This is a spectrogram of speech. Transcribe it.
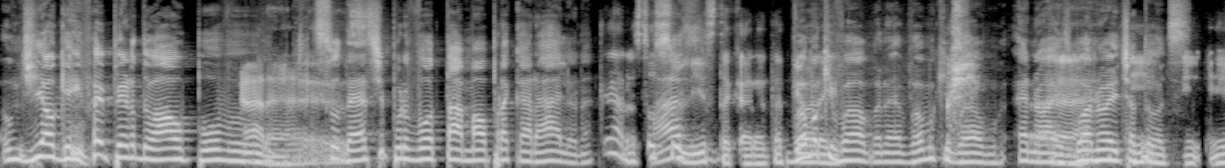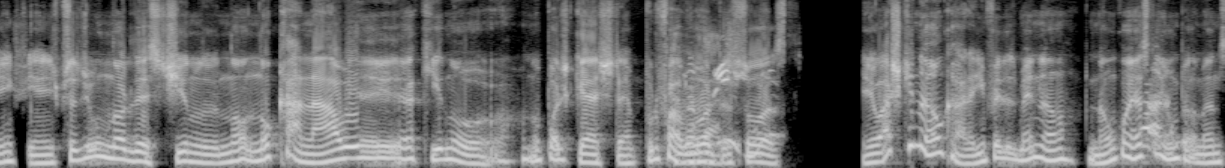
um dia alguém vai perdoar o povo cara, do Sudeste eu... por votar mal pra caralho, né? Cara, eu sou Mas, sulista, cara. Tá vamos que aí. vamos, né? Vamos que vamos. É nóis. É, Boa noite a todos. Enfim, a gente precisa de um nordestino no, no canal e aqui no, no podcast, né? Por favor, é pessoas. Eu acho que não, cara. Infelizmente não. Não conheço ah, nenhum, pelo menos.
